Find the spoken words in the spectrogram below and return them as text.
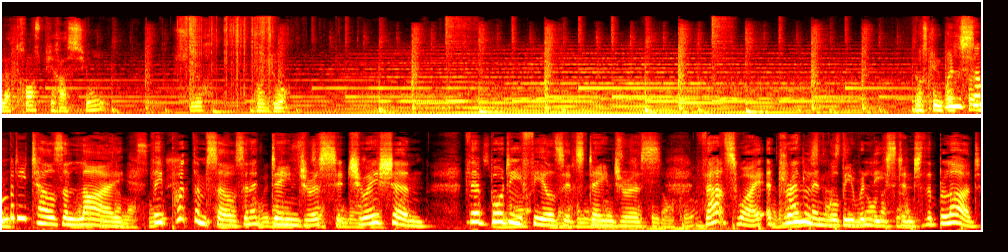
la transpiration sur vos doigts. When somebody tells a lie, they put themselves in a dangerous situation. Their body feels it's dangerous. That's why adrenaline will be released into the blood.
